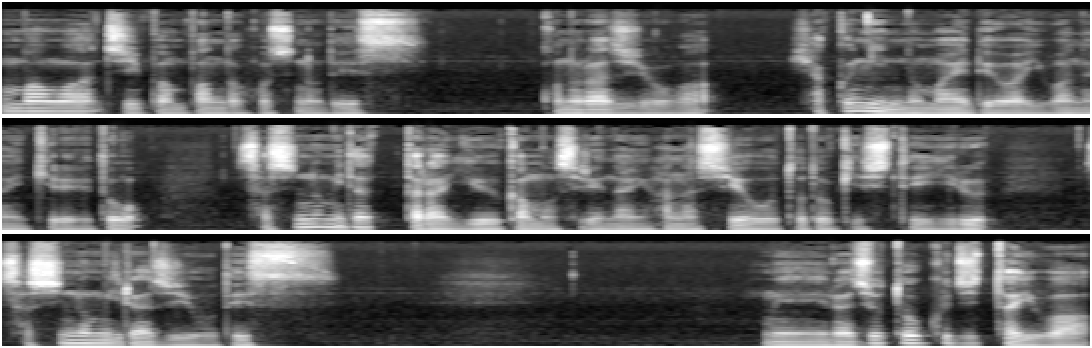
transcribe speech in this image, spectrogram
こんばんは。ジーパンパンダ星野です。このラジオは100人の前では言わないけれど差し飲みだったら言うかもしれない話をお届けしている差し飲みラジオです、え、ラジオトーク自体は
